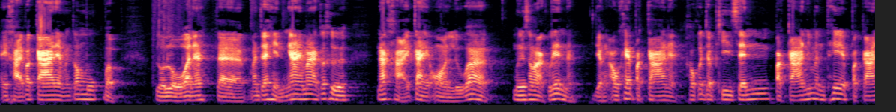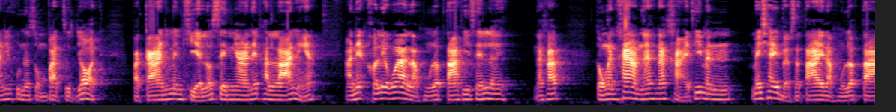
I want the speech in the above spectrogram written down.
ไอขายปากกาเนี่ยมันก็มุกแบบโหลๆนะแต่มันจะเห็นง่ายมากก็คือนักขายไก่อ่อนหรือว่ามือสมัครเล่นน่ะ อย่างเอาแค่ปากกาเนี่ยเขาก็จะพรีเซนต์ปากกานี่มันเทพปากกานี่คุณสมบัติสุดยอด ปากกานี่มันเขียนแล้วเซ็นงานได้พันล้านอย่างเงี้ย อันเนี้ยเขาเรียกว่าหลับหูหลับตาพรีเซนต์เลยนะครับ ตรงกันข้ามนะนักขายที่มันไม่ใช่แบบสไตล์หลับหูหลับตา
